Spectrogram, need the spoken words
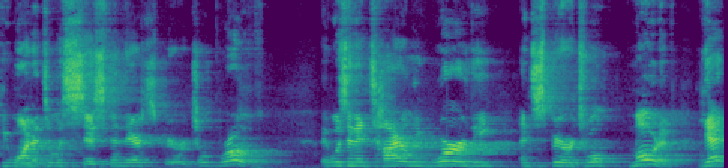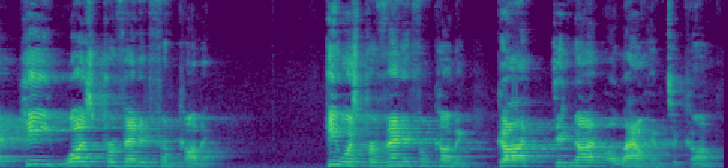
He wanted to assist in their spiritual growth. It was an entirely worthy and spiritual motive. Yet he was prevented from coming. He was prevented from coming. God did not allow him to come.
